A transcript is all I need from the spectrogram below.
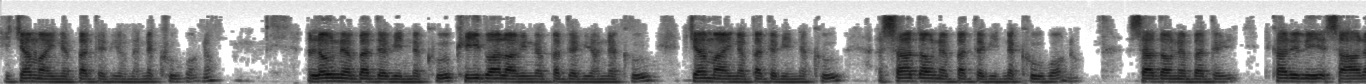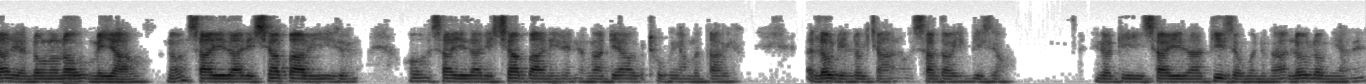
ဒီကျမ်းမာရေးနဲ့ပတ်သက်ပြီးတော့နှစ်ခုပေါ့နော်အလုံးနဲ့ပတ်သက်ပြီးနှစ်ခုခီးသွားလာပြီးနဲ့ပတ်သက်ပြီးတော့နှစ်ခုကျမ်းမာရေးနဲ့ပတ်သက်ပြီးနှစ်ခုအစားအသောက်နဲ့ပတ်သက်ပြီးနှစ်ခုပေါ့နော်အစားအသောက်နဲ့ပတ်သက်ပြီးဒီခါလေးလေးအစာအဟာရတွေလုံလုံလောက်မရဘူး နော်အစာရည်သားတွေရှားပါပြီဆိုဟောအစာရည်သားတွေရှားပါနေတယ်ငါတရားကိုထုတ်ခွင့်မသားခင်အလုပ်တွေလုပ်ကြတော့စားတော့ရင်ပြည့်စုံဒီတော့ဒီစာရည်သားပြည့်စုံမှငါအလုပ်လုပ်နေရတယ်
